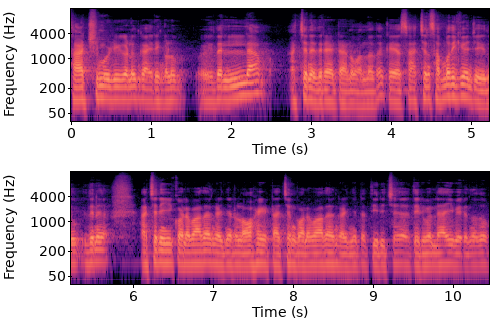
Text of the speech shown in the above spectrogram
സാക്ഷിമൊഴികളും കാര്യങ്ങളും ഇതെല്ലാം അച്ഛനെതിരായിട്ടാണ് വന്നത്. കേസ് അച്ഛൻ സമ്മതിക്കുകയും ചെയ്തു. ഇതിന് അച്ഛൻ ഈ കൊലപാതകം കഴിഞ്ഞിട്ട് ലോഹയിട്ട് അച്ഛൻ കൊലപാതകം കഴിഞ്ഞിട്ട് തിരിച്ച് തിരുവല്ലായി വരുന്നതും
